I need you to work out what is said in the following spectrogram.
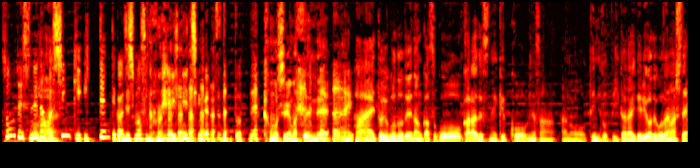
そうですね。なんか新規一点って感じしますもんね。1月だとね。かもしれませんね。はい、はい、ということでなんかそこからですね結構皆さんあの手に取っていただいているようでございまして、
